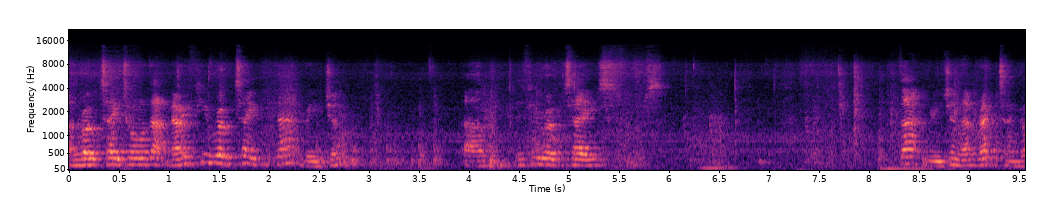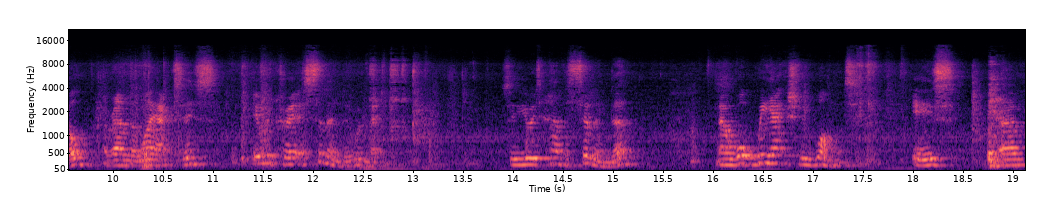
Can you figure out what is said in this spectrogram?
and rotate all of that. Now, if you rotate that region, um, if you rotate oops, that region, that rectangle, around the y-axis, it would create a cylinder, wouldn't it? So you would have a cylinder. Now, what we actually want is um,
